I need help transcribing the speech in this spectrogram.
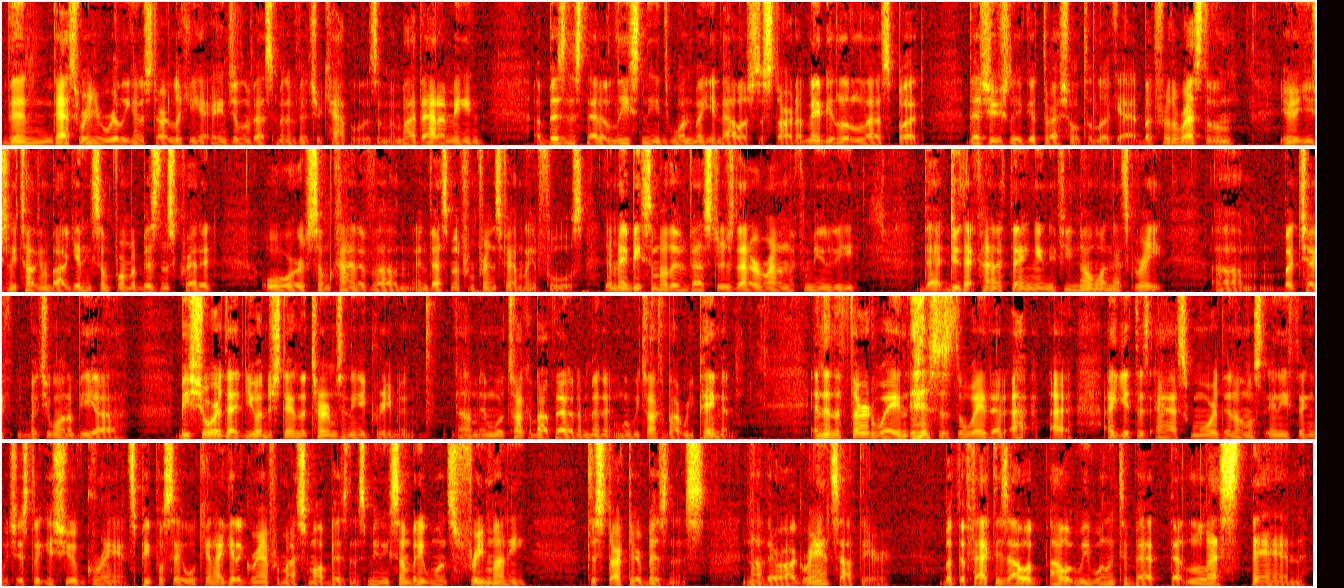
then that's where you're really going to start looking at angel investment and venture capitalism. And by that, I mean a business that at least needs $1 million to start up, maybe a little less, but that's usually a good threshold to look at. But for the rest of them, you're usually talking about getting some form of business credit or some kind of um, investment from friends, family, and fools. There may be some other investors that are around the community that do that kind of thing, and if you know one, that's great. Um, but check, but you want to be uh, be sure that you understand the terms in the agreement. Um, and we'll talk about that in a minute when we talk about repayment. And then the third way, and this is the way that I, I, I, get this asked more than almost anything, which is the issue of grants. People say, well, can I get a grant for my small business? Meaning somebody wants free money to start their business. Now, there are grants out there, but the fact is, I would, I would be willing to bet that less than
